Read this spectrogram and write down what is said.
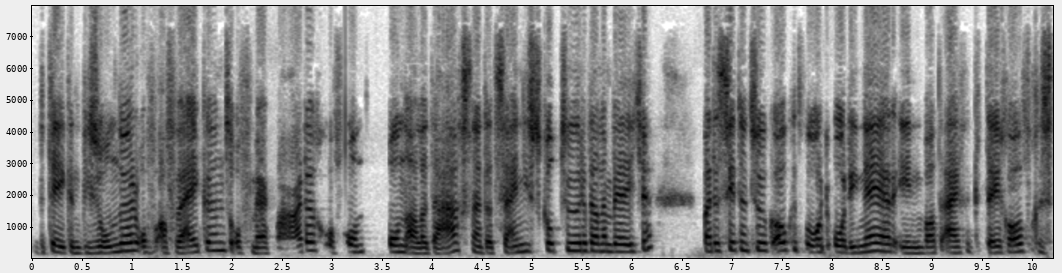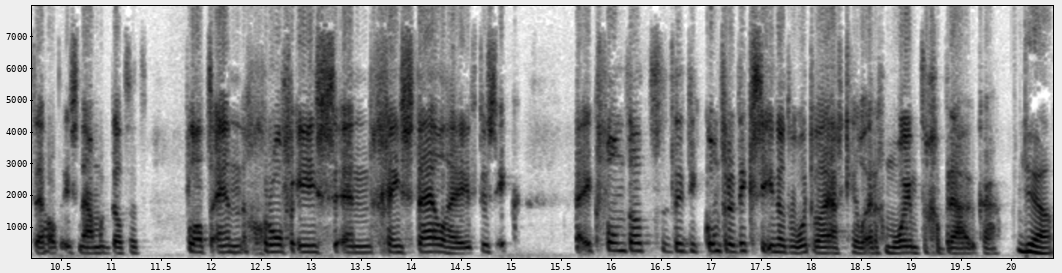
betekent bijzonder of afwijkend of merkwaardig of on, onalledaags. Nou, dat zijn die sculpturen wel een beetje. Maar er zit natuurlijk ook het woord ordinair in, wat eigenlijk tegenovergesteld is. Namelijk dat het plat en grof is en geen stijl heeft. Dus ik, ik vond dat die, contradictie in dat woord wel eigenlijk heel erg mooi om te gebruiken. Ja,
